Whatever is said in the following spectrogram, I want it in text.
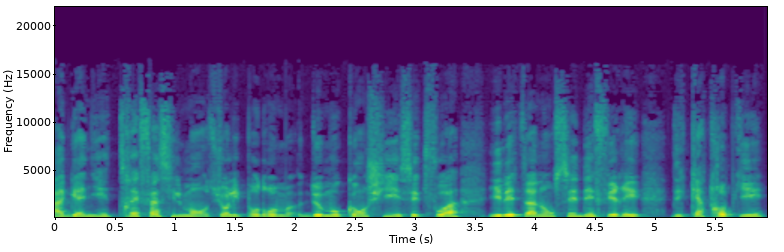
a gagné très facilement sur l'hippodrome de Mokanchi et cette fois il est annoncé déféré des quatre pieds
